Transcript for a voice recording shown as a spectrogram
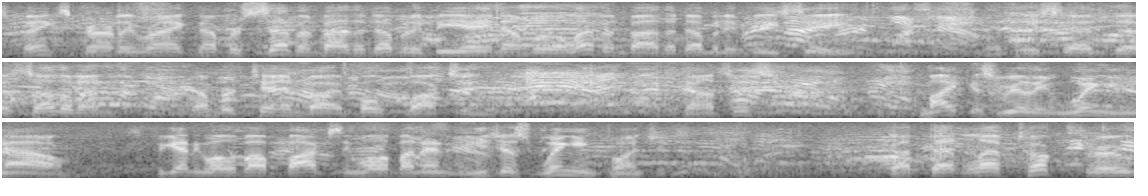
Spinks currently ranked number 7 by the WBA, number 11 by the WBC. As we said, uh, Sutherland number 10 by both boxing councils. Mike is really winging now. He's forgetting all about boxing, all about anything. He's just winging punches. Got that left hook through.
